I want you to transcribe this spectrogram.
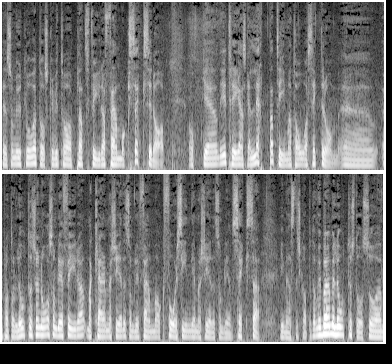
Eh, som utlovat då ska vi ta plats 4, 5 och 6 idag. Och eh, Det är tre ganska lätta team att ha åsikter om. Eh, jag pratar om Lotus Renault som blev fyra, McLaren Mercedes som blev femma och Force India Mercedes som blev sexa i mästerskapet. Om vi börjar med Lotus då så eh,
